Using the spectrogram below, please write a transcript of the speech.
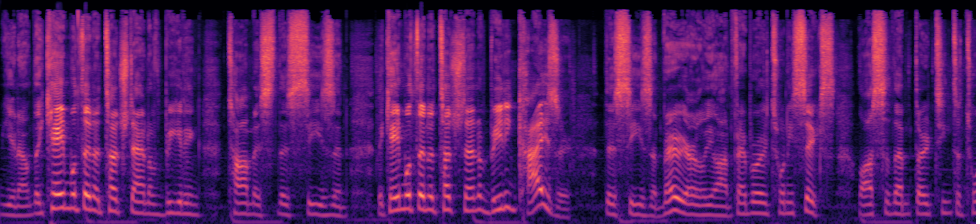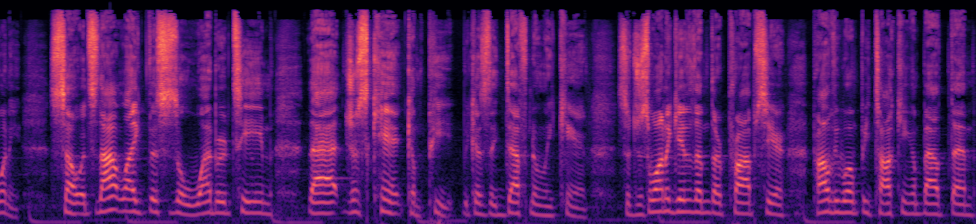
You know, they came within a touchdown of beating Thomas this season. They came within a touchdown of beating Keiser this season very early on, February 26th, lost to them 13 to 20. So it's not like this is a webber team that just can't compete because they definitely can. So just want to give them their props here. Probably won't be talking about them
